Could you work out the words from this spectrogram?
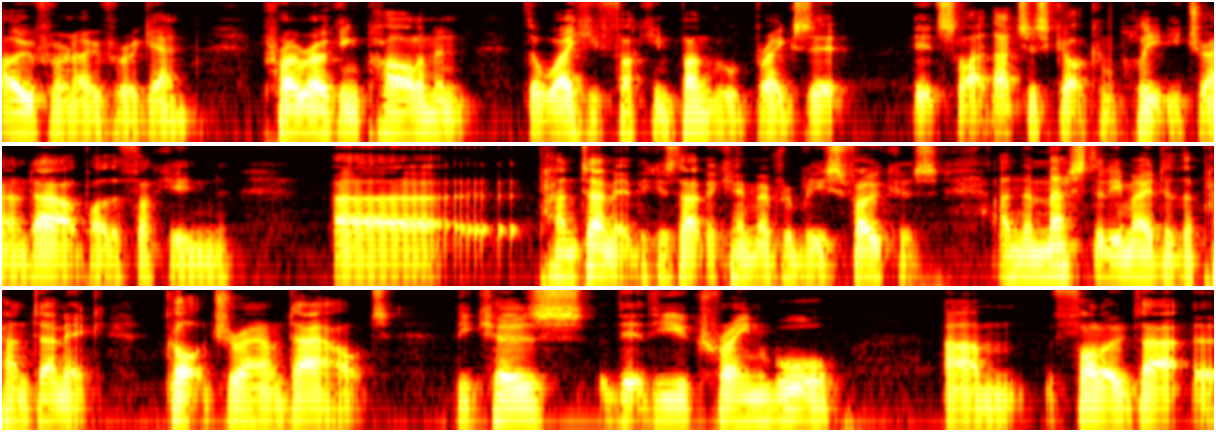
over and over again. Proroguing Parliament, the way he fucking bungled Brexit, it's like that just got completely drowned out by the fucking uh, pandemic because that became everybody's focus. And the mess that he made of the pandemic got drowned out because the, the Ukraine war um, followed that uh,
